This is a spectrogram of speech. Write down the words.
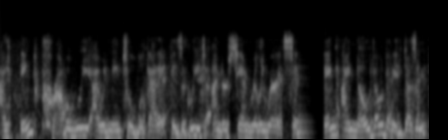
I think probably I would need to look at it physically to understand really where it's sitting. I know though that it doesn't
